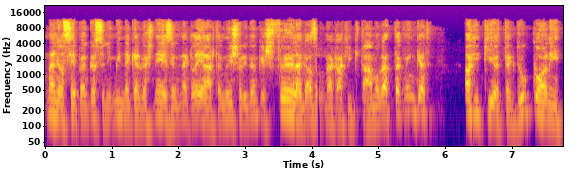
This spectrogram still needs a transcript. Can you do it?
Nagyon szépen köszönjük minden kedves nézőnknek, lejárt a műsoridőnk, és főleg azoknak, akik támogattak minket, akik kijöttek drukkolni,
